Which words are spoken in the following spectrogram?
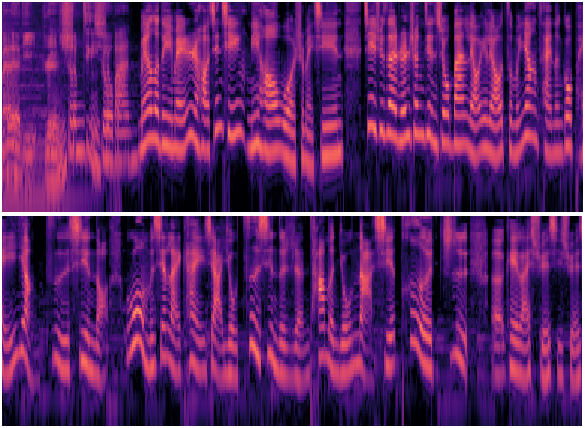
Melody 人生进修班。Melody 每日好心情，你好，我是美心，继续在人生进修班聊一聊，怎么样才能够培养自信哦？不过我们先来看一下有自信的人，他们有哪些特质？呃，可以来学习学习。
